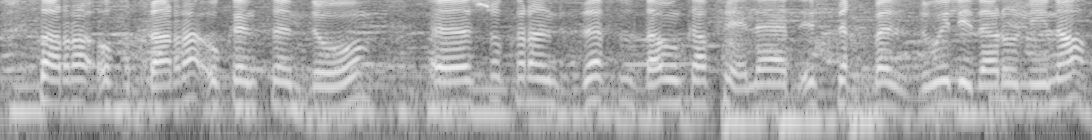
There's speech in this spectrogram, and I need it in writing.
في السراء وفي الضراء وكنساندوهم. آه، شكرا بزاف لداون كافي على هذا الاستقبال الزوين اللي داروا لينا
